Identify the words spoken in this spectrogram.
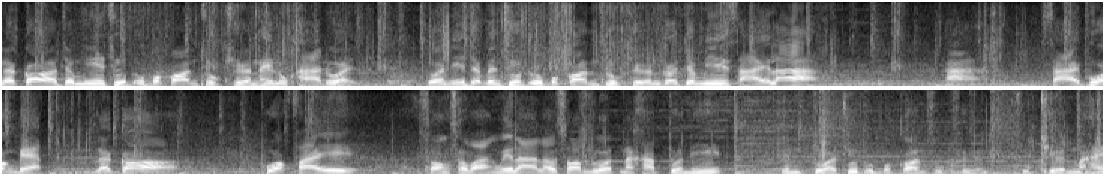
แล้วก็จะมีชุดอุปกรณ์ฉุกเฉินให้ลูกค้าด้วย ตัวนี้จะเป็นชุดอุปกรณ์ฉุกเฉินก็จะมีสายลากอ่าสายพ่วงแบตแล้วก็ พวกไฟส่องสว่างเวลาเราซ่อมรถนะครับ ตัวนี้เป็นตัวชุดอุปกรณ์ฉุกเฉินฉุกเฉินมาให้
